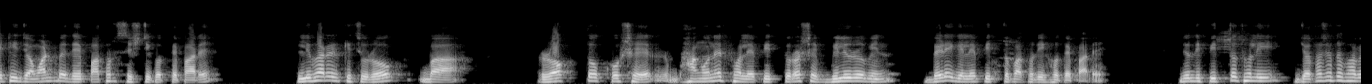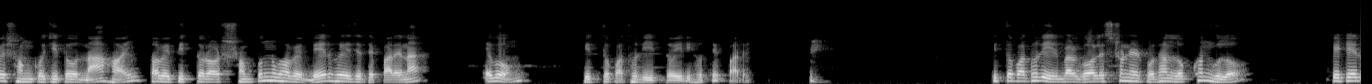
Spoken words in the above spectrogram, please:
এটি জমাট বেঁধে পাথর সৃষ্টি করতে পারে। লিভারের কিছু রোগ বা রক্ত কোষের ভাঙনের ফলে পিত্তরসে বিলিরুবিন বেড়ে গেলে পিত্তপাথরি হতে পারে। যদি পিত্তথলি যথাযথভাবে সংকুচিত না হয়, তবে পিত্তরস সম্পূর্ণভাবে বের হয়ে যেতে পারে না এবং পিত্তপাথরি তৈরি হতে পারে। পিত্তপাথরির বা গলস্টোনের প্রধান লক্ষণগুলো পেটের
